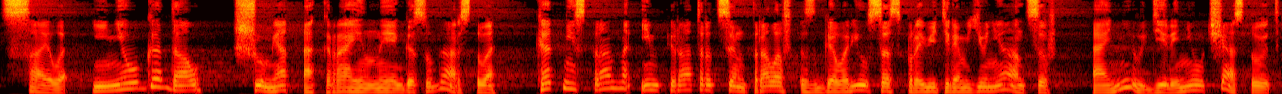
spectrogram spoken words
Сайла и не угадал. Шумят окраинные государства. Как ни странно, император Централов сговорился с правителем юнианцев. Они в деле не участвуют.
